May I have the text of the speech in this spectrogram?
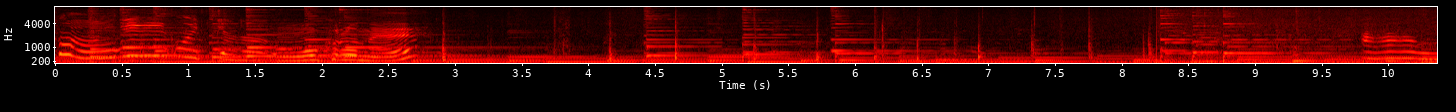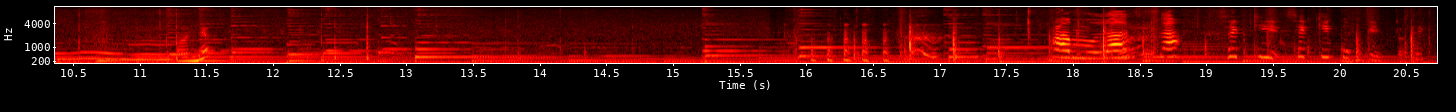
손 움직이고 있잖아. 오 그러네. 새끼 새끼 꽃게 있다. 새끼.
